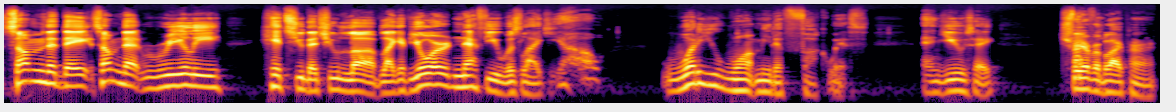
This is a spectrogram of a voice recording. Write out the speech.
Something that they something that really hits you that you love. Like if your nephew was like yo what do you want me to fuck with? And you say Fear of a black parent.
